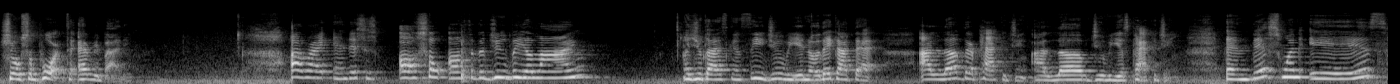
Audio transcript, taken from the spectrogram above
show support to everybody. All right, and this is also off of the Juvia line. As you guys can see, Juvia, you know, they got that. I love their packaging. I love Juvia's packaging. And this one is,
